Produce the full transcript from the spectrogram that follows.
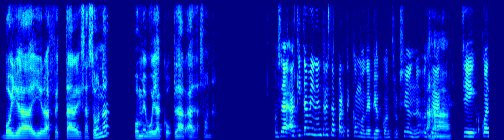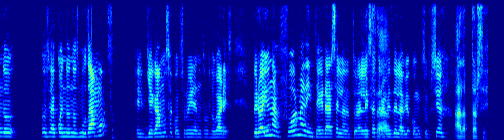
¿Voy a ir a afectar a esa zona o me voy a acoplar a la zona? O sea, aquí también entra esta parte como de bioconstrucción, ¿no? O sea, sí, cuando, o sea, cuando nos mudamos, eh, llegamos a construir en otros lugares, pero hay una forma de integrarse a la naturaleza a través de la bioconstrucción. Adaptarse.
